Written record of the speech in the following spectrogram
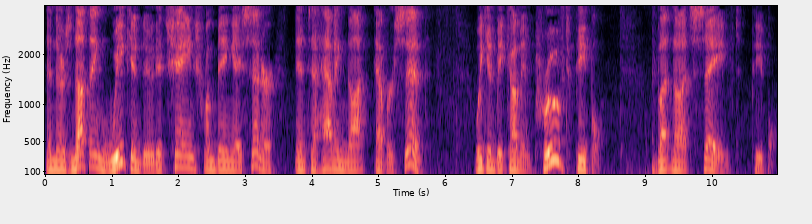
and there's nothing we can do to change from being a sinner into having not ever sinned. We can become improved people, but not saved people.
